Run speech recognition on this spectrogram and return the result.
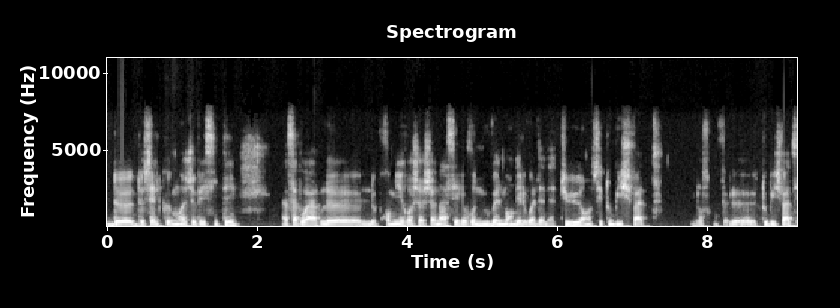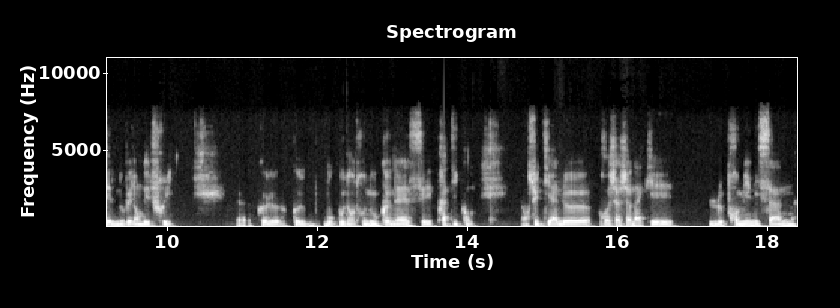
de, celle que moi je vais citer, à savoir le, premier Rosh Hashanah, c'est le renouvellement des lois de la nature, c'est Toubishvat. Lorsqu'on fait le Toubishvat, c'est le nouvel an des fruits, euh, que, beaucoup d'entre nous connaissent et pratiquons. Ensuite, il y a le Rosh Hashanah qui est le premier Nissan,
